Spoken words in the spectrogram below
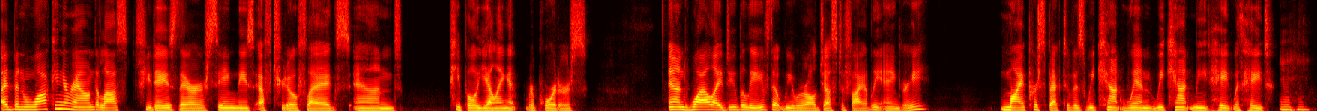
I'd been walking around the last few days there, seeing these F Trudeau flags and people yelling at reporters. And while I do believe that we were all justifiably angry, my perspective is we can't win. We can't meet hate with hate. Mm-hmm. Uh,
